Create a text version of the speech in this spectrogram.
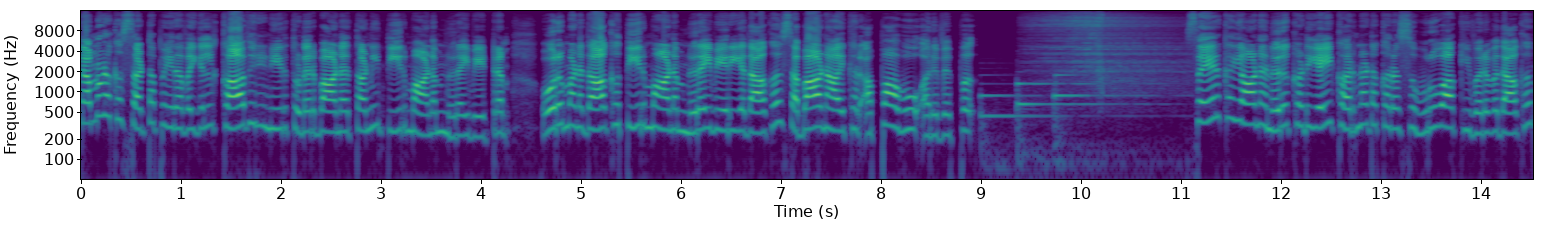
தமிழக சட்டப்பேரவையில் காவிரி நீர் தொடர்பான தனி தீர்மானம் நிறைவேற்றம். ஒருமனதாக தீர்மானம் நிறைவேறியதாக சபாநாயகர் அப்பாவு அறிவிப்பு. செயற்கையான நெருக்கடியை கர்நாடக அரசு உருவாக்கி வருவதாக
